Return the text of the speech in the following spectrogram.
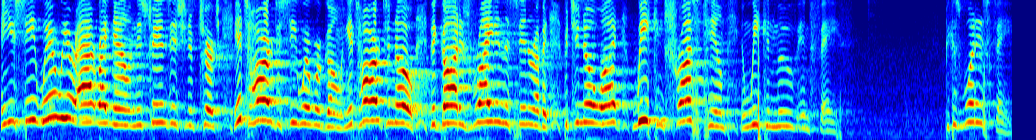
And you see where we are at right now in this transition of church, it's hard to see where we're going. It's hard to know that God is right in the center of it. But you know what? We can trust Him and we can move in faith. Because what is faith?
